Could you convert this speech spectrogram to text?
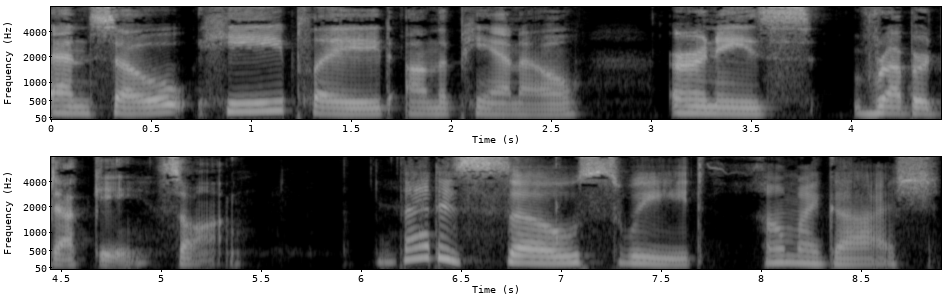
And so he played on the piano Ernie's Rubber Ducky song. That is so sweet. Oh my gosh.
